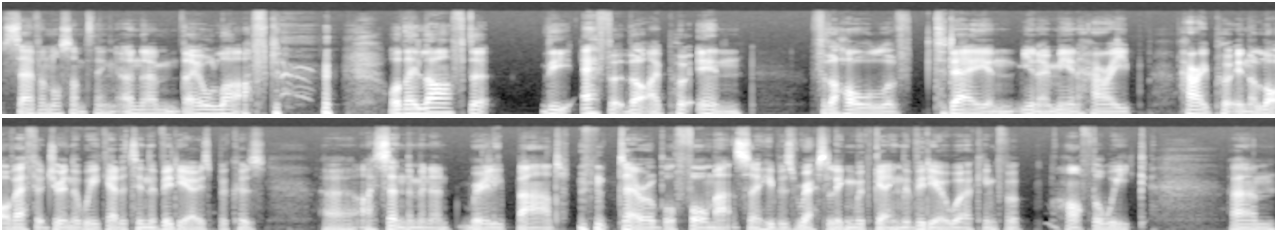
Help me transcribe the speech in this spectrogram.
seven or something. And um, they all laughed. or they laughed at the effort that I put in for the whole of today. And, you know, me and Harry, Harry put in a lot of effort during the week editing the videos because uh, I sent them in a really bad, terrible format. So he was wrestling with getting the video working for half the week. Um,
